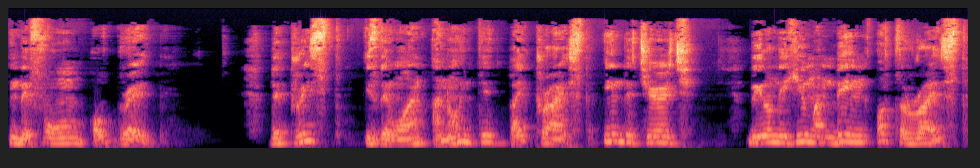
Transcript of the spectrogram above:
in the form of bread. The priest is the one anointed by Christ in the church, the only human being authorized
